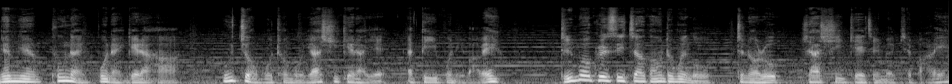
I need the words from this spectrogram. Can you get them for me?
မြန်မြန်ဖူးနိုင်ပွင့်နိုင်ခဲ့တာဟာဥကြော်မှုထုံးကိုရရှိခဲ့တာရဲ့အသီးပွင့်နေပါပဲ။ ဒီမိုကရေစီကြောက်ကောင်းတဝင့်ကိုကျွန်တော်တို့ရရှိခဲ့ခြင်းပဲဖြစ်ပါတယ်။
